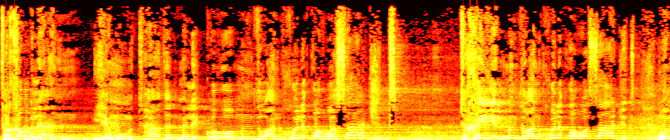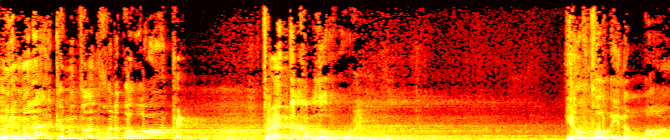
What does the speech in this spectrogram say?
فقبل أن يموت هذا الملك وهو منذ أن خلق وهو ساجد. تخيل منذ أن خلق وهو ساجد ومن الملائكة منذ أن خلق وهو راكع. فعند قبض الروح ينظر إلى الله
